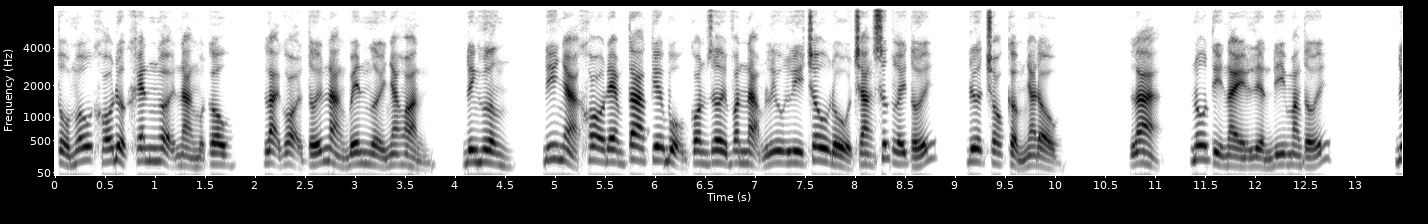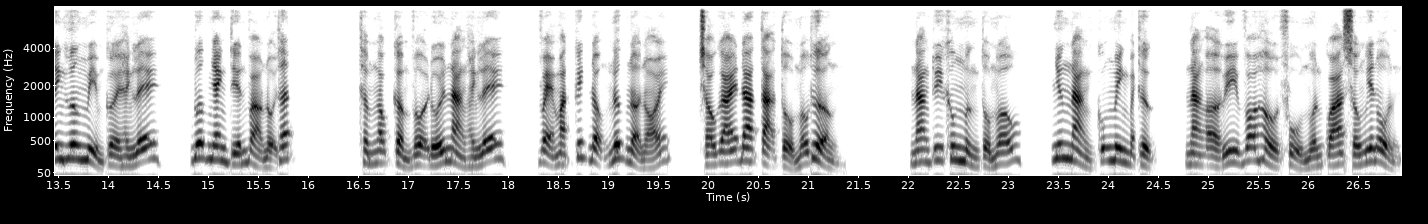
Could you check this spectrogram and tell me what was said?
Tổ mẫu khó được khen ngợi nàng một câu, lại gọi tới nàng bên người nha hoàn, Đinh Hương, đi nhà kho đem ta kia bộ con rơi văn nạm lưu ly châu đồ trang sức lấy tới, đưa cho Cẩm nha đầu. Là, nô tỳ này liền đi mang tới. Đinh Hương mỉm cười hành lễ, bước nhanh tiến vào nội thất. Thẩm Ngọc Cẩm vội đối nàng hành lễ, vẻ mặt kích động nước nở nói, cháu gái đa tạ tổ mẫu thưởng. Nàng tuy không mừng tổ mẫu, nhưng nàng cũng minh bạch thực, nàng ở uy võ hầu phủ muốn quá sống yên ổn,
